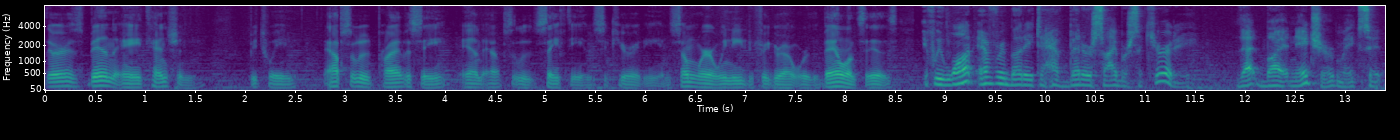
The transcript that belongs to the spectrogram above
There has been a tension between absolute privacy and absolute safety and security. And somewhere we need to figure out where the balance is. If we want everybody to have better cybersecurity, that by nature makes it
